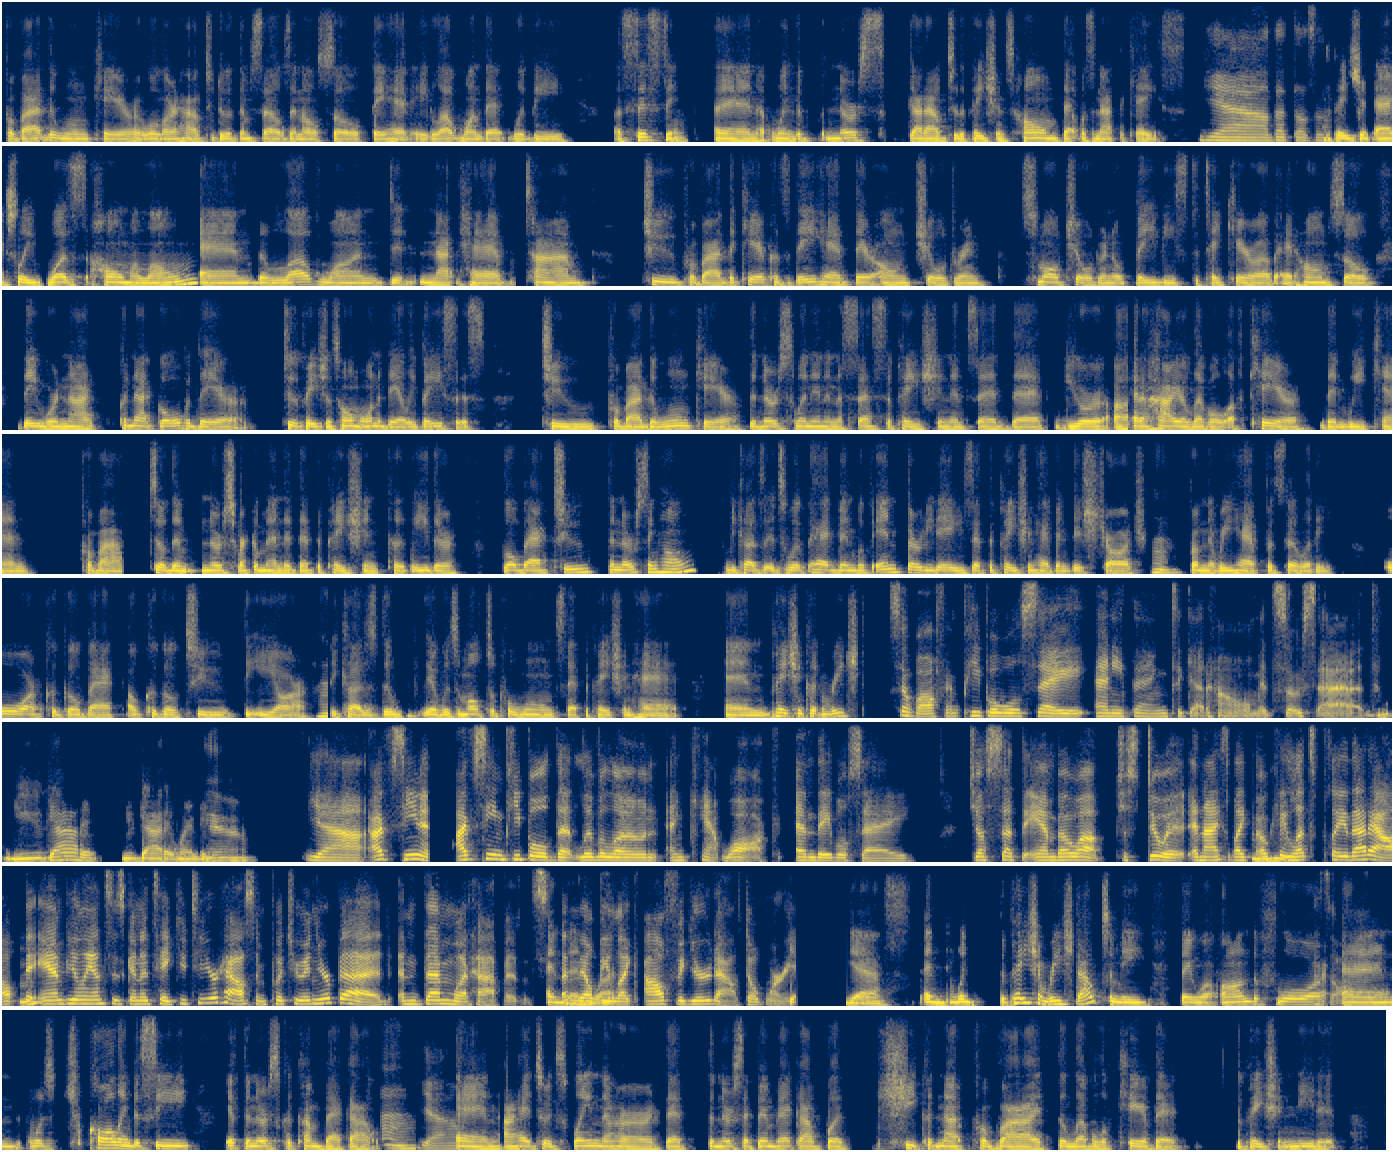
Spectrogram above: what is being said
provide the wound care or learn how to do it themselves. And also, they had a loved one that would be assisting. And when the nurse got out to the patient's home, that was not the case. Yeah, that doesn't. The patient actually was home alone, and the loved one did not have time to provide the care because they had their own children, small children or babies to take care of at home. So they were not, could not go over there to the patient's home on a daily basis to provide the wound care. The nurse went in and assessed the patient and said that you're uh, at a higher level of care than we can provide. So the nurse recommended that the patient could either go back to the nursing home because it's what had been within 30 days that the patient had been discharged mm. from the rehab facility or could go back or could go to the ER because the, there was multiple wounds that the patient had and the patient couldn't reach. So often people will say anything to get home. It's so sad. You got it. You got it, Wendy. Yeah. Yeah, I've seen it. I've seen people that live alone and can't walk, and they will say, just set the ambo up just do it and i like mm-hmm. okay let's play that out mm-hmm. the ambulance is going to take you to your house and put you in your bed and then what happens and, and they'll what? be like i'll figure it out don't worry Yes. And when the patient reached out to me, they were on the floor and was calling to see if the nurse could come back out. Mm, yeah. And I had to explain to her that the nurse had been back out, but she could not provide the level of care that the patient needed.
